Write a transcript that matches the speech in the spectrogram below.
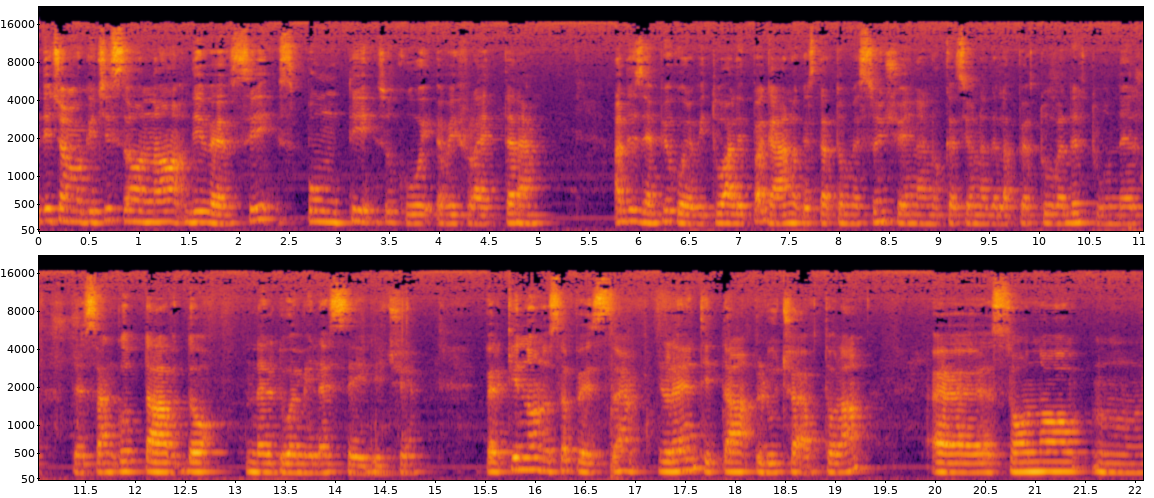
diciamo che ci sono diversi spunti su cui riflettere. Ad esempio quel rituale pagano che è stato messo in scena in occasione dell'apertura del tunnel del San Gottardo nel 2016. Per chi non lo sapesse, l'entità lucertola eh, sono mh, mm,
